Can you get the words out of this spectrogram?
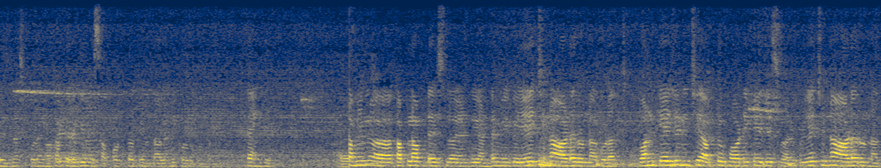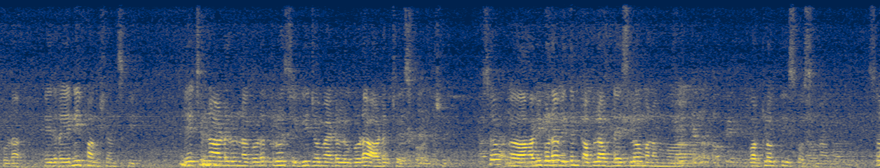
బిజినెస్ కూడా ఇంకా పెరిగి మీ సపోర్ట్ తోటి ఉండాలని కోరుకుంటున్నాము. Thank you coming couple of డేస్లో ఏంటి అంటే మీకు ఏ చిన్న ఆర్డర్ ఉన్నా కూడా వన్ కేజీ నుంచి అప్ టు ఫార్టీ కేజీస్ వరకు ఏ చిన్న ఆర్డర్ ఉన్నా కూడా ఇతర ఎనీ ఫంక్షన్స్కి ఏ చిన్న ఆర్డర్ ఉన్నా కూడా త్రూ స్విగ్గీ జొమాటోలో కూడా ఆర్డర్ చేసుకోవచ్చు. సో uh, అవి కూడా విత్ ఇన్ కపుల్ ఆఫ్ డేస్లో మనం uh, వర్క్లోకి తీసుకొస్తున్నాము. So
